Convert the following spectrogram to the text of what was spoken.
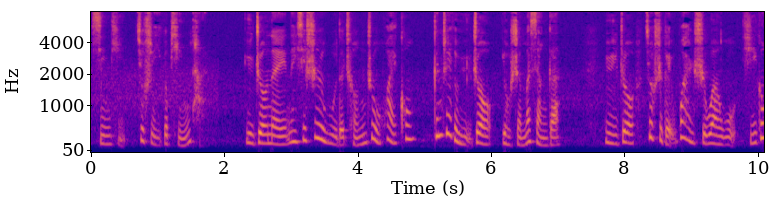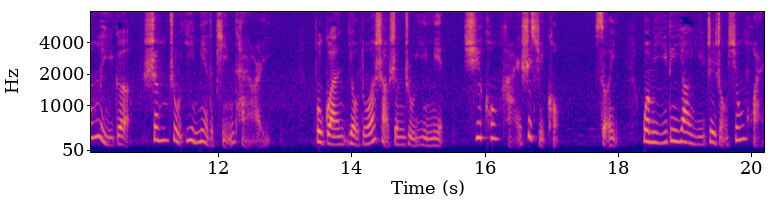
心体就是一个平台，宇宙内那些事物的成住坏空，跟这个宇宙有什么相干？宇宙就是给万事万物提供了一个生住意灭的平台而已，不管有多少生住意灭，虚空还是虚空。所以，我们一定要以这种胸怀、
